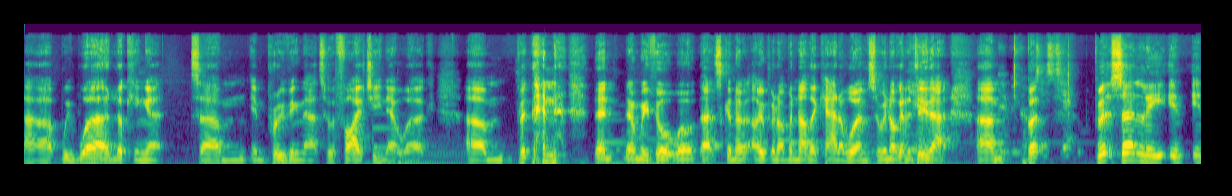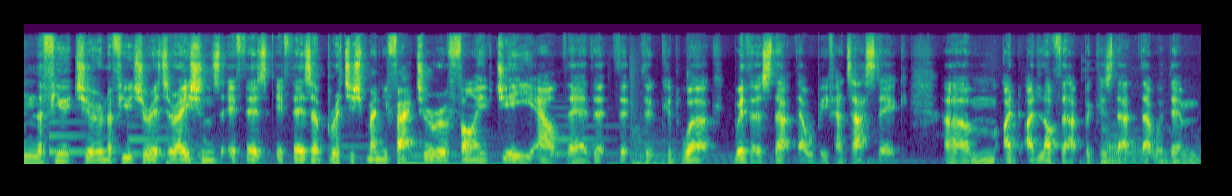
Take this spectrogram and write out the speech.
Uh, we were looking at um, improving that to a 5G network, um, but then then then we thought, well, that's going to open up another can of worms, so we're not going to do that. Um, but but certainly in in the future and the future iterations if there's if there's a british manufacturer of 5g out there that that, that could work with us that that would be fantastic. Um i'd, I'd love that because that that would then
